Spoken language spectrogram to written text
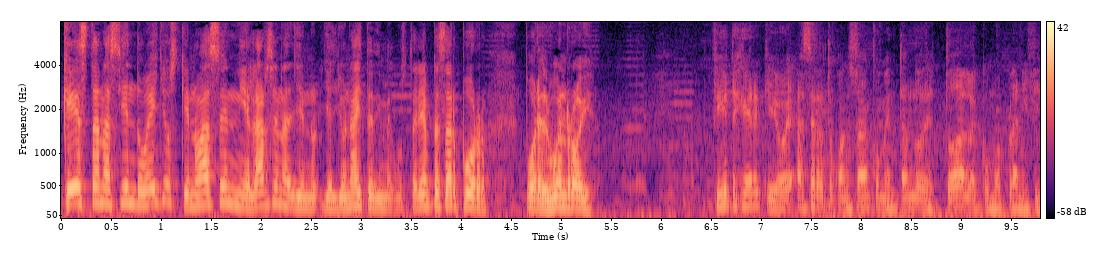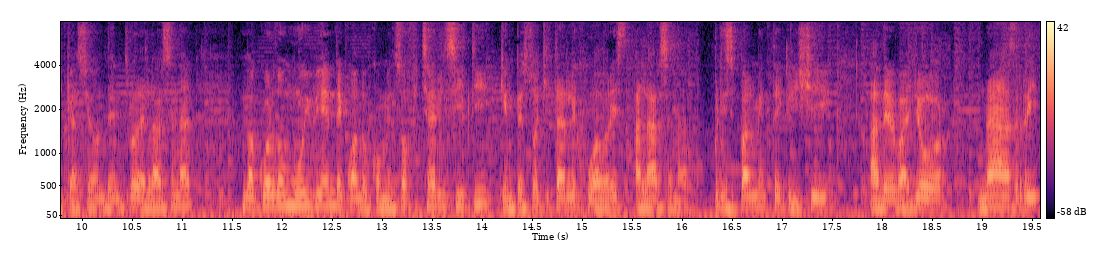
¿Qué están haciendo ellos que no hacen ni el Arsenal y el United? Y me gustaría empezar por, por el buen Roy. Fíjate, Ger, que hace rato cuando estaban comentando de toda la como planificación dentro del Arsenal, me acuerdo muy bien de cuando comenzó a fichar el City, que empezó a quitarle jugadores al Arsenal, principalmente Clichy, Adebayor, Nasri,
